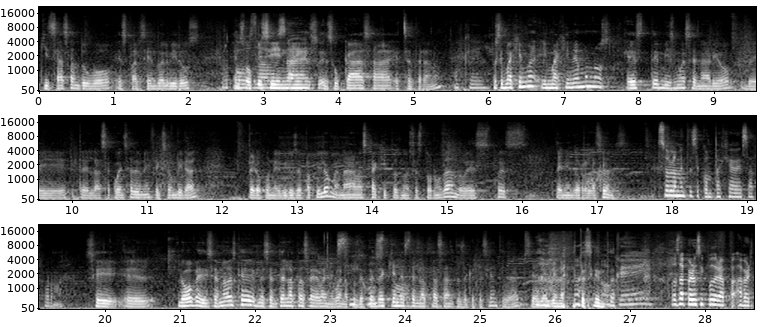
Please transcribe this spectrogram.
quizás anduvo esparciendo el virus en su oficina, en su, casa, etcétera, ¿no? Pues imaginémonos este mismo escenario de, la secuencia de una infección viral, pero con el virus de papiloma. Nada más que aquí pues no es estornudando, es pues teniendo relaciones. Solamente se contagia de esa forma. Sí, luego me dicen, no, es que me senté en la taza de baño. Bueno, pues depende de quién esté en la taza antes de que te sientes, ¿verdad? Si hay alguien ahí te sienta. O sea, pero sí podría, a ver,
